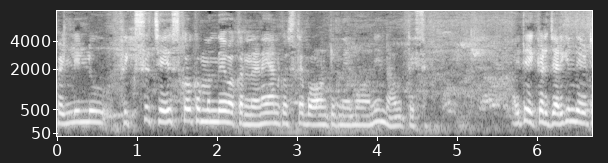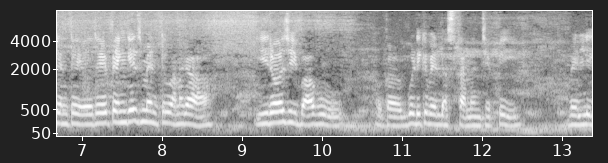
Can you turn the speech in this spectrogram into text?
పెళ్ళిళ్ళు ఫిక్స్ చేసుకోకముందే ఒక నిర్ణయానికి వస్తే బాగుంటుందేమో అని నా ఉద్దేశం. అయితే ఇక్కడ జరిగింది ఏంటంటే రేపు ఎంగేజ్మెంట్ అనగా ఈరోజు ఈ బాబు ఒక గుడికి వెళ్ళొస్తానని చెప్పి వెళ్ళి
